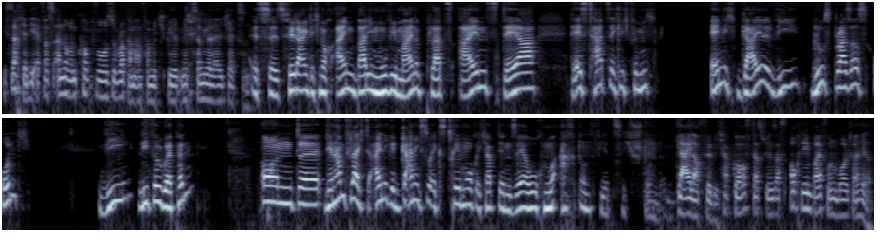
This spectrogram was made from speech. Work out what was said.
Ich sag ja, die etwas anderen Kopf, wo The Rock am Anfang mitspielt, mit Samuel L. Jackson. Es, es fehlt eigentlich noch ein Buddy-Movie, meine Platz eins, der, der ist tatsächlich für mich ähnlich geil wie Blues Brothers und wie Lethal Weapon. Und äh, den haben vielleicht einige gar nicht so extrem hoch. Ich habe den sehr hoch, nur 48 Stunden. Geiler Film. Ich habe gehofft, dass du ihn sagst, auch nebenbei von Walter Hill.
